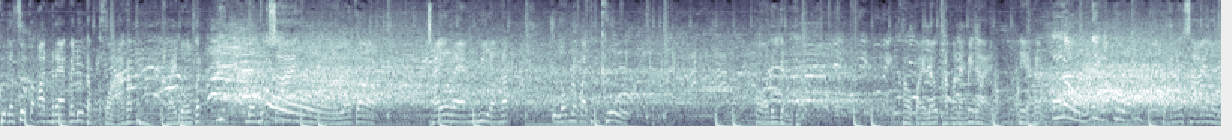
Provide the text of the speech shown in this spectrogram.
คุณจะสู้ก็อ่อนแรงไปดูกับขวาครับ ใครโดนก็โดนทุกซ้ายแล้วก็ใช้แรงเหวี่ยงครับ ล้มลงไปทั้งคู่พอได้ยังครับ เข้าไปแล้วทำอะไรไม่ได้นี่ครับโน่นี่ครับหลวมขวาแล้วซ้ายเลย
